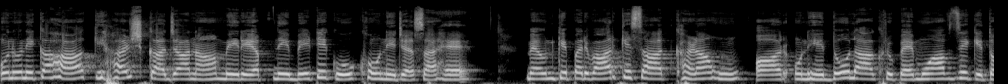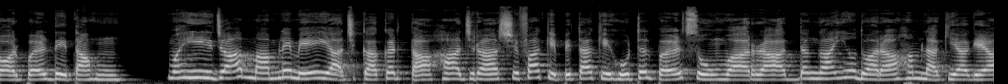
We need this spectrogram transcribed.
उन्होंने कहा कि हर्ष का जाना मेरे अपने बेटे को खोने जैसा है। मैं उनके परिवार के साथ खड़ा हूँ और उन्हें दो लाख रुपए मुआवजे के तौर पर देता हूँ। वहीं हिजाब मामले में याचिकाकर्ता हाजरा शिफा के पिता के होटल पर सोमवार रात दंगाइयों द्वारा हमला किया गया,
